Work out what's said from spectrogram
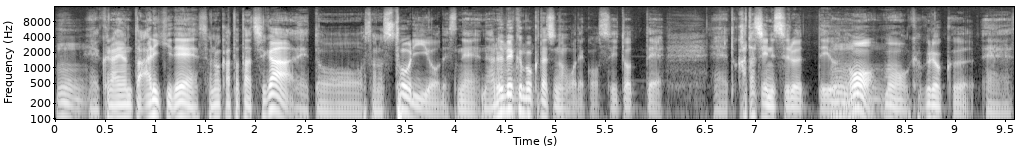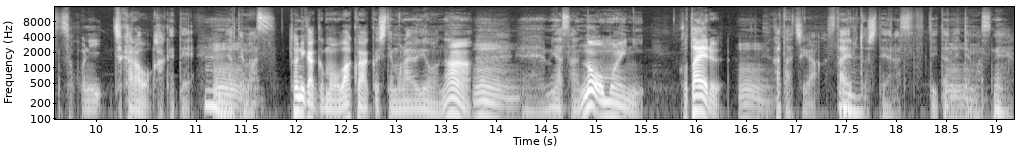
うん、えー、クライアントありきでその方たちが、えーと、そのストーリーをですねなるべく僕たちの方でこう吸い取って、えーと、形にするっていうのを、うん、もう極力、えー、そこに力をかけてやってます、うん、とにかくもうワクワクしてもらうような、うん、えー、皆さんの思いに応える形がスタイルとしてやらせていただいてますね。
